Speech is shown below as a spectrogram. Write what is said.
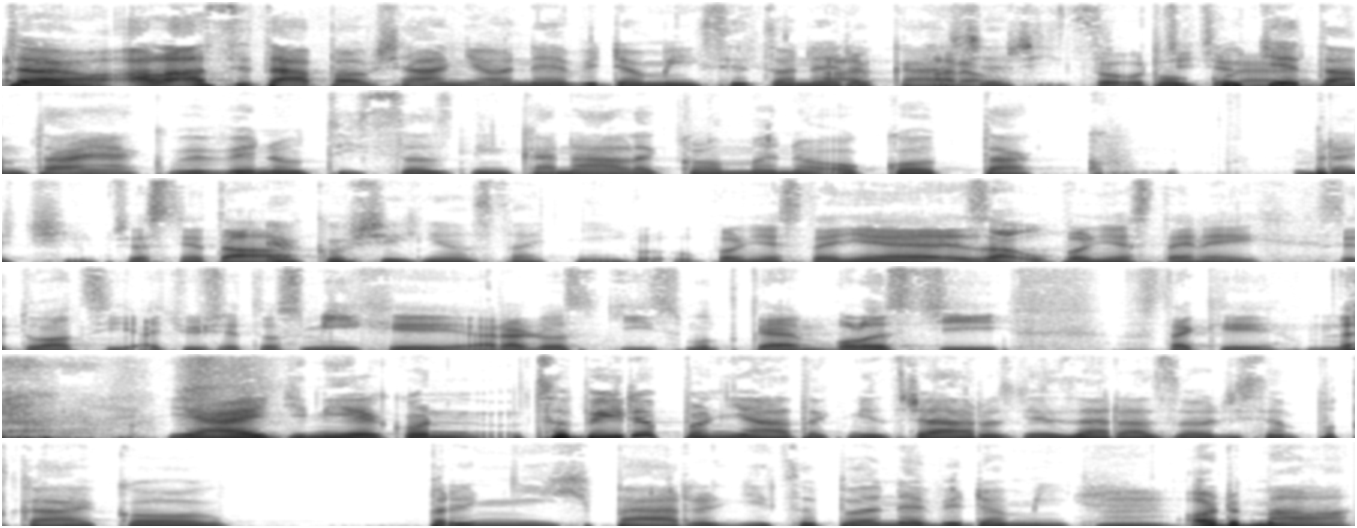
to jo, ale asi ta paušální o nevědomí si to nedokáže ano, říct. To Pokud ne. je tam ta nějak vyvinutý slzný kanálek lomeno oko, tak brečí. Přesně tak. Jako všichni ostatní. Úplně stejně za úplně stejných situací, ať už je to smíchy, radostí, smutkem, bolestí, vztaky. Já jediný jako, co bych doplnila, tak mě třeba hrozně zarazilo, když jsem potkala jako prvních pár lidí, co byly nevědomí, Hmm. odmala,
